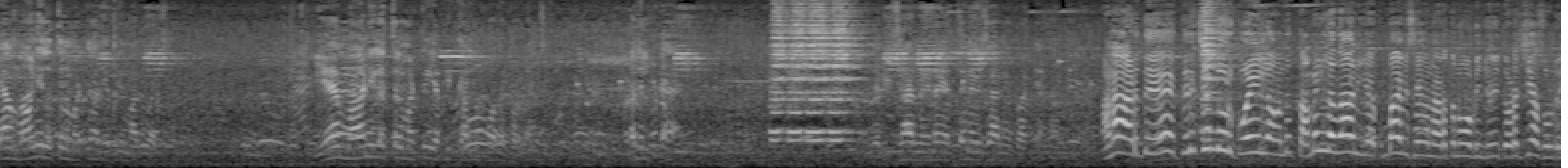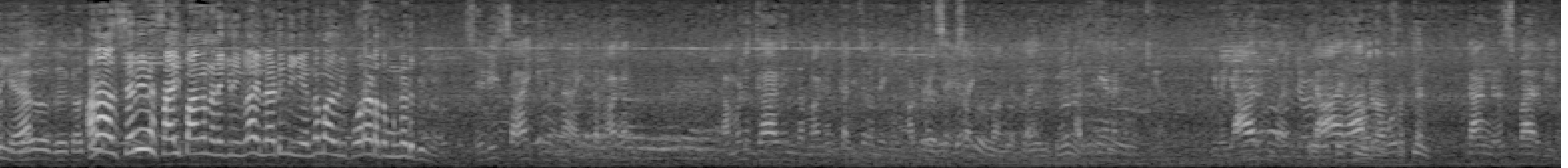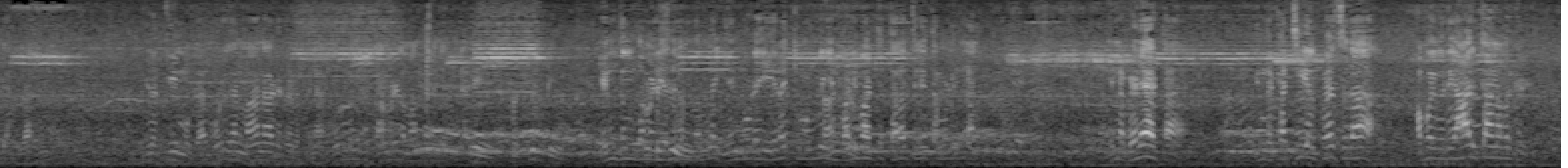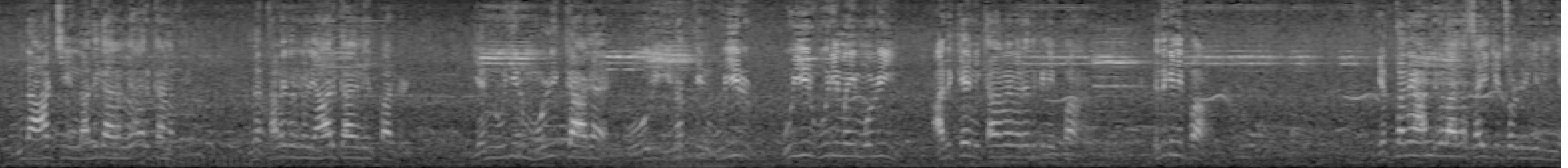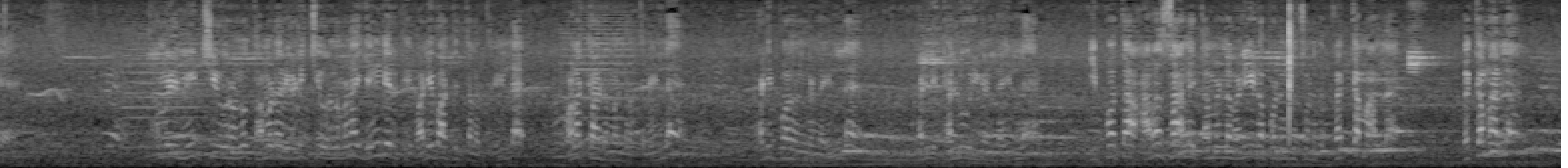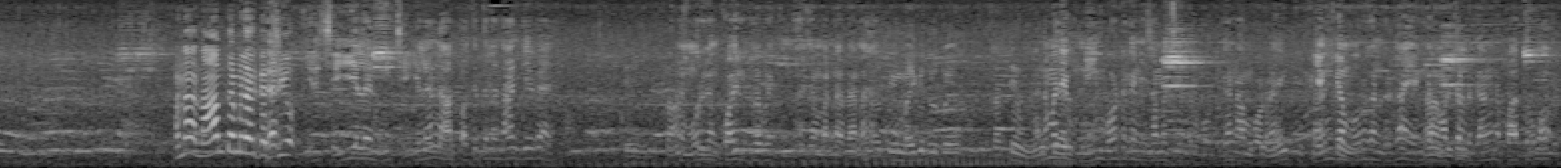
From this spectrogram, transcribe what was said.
ஏன் மாநிலத்தில் மட்டும் அது எப்படி மதுவாச்சு? ஏன் மாநிலத்தில் மட்டும் எப்படி கல் போதப்படுறாச்சு? பதில் விசாரணையில எத்தனை விசாரணை பார்த்தேன். ஆனா அடுத்து திருச்செந்தூர் கோயில்ல வந்து தமிழ்ல தான் நீங்க கும்பாபிஷேகம் நடத்தணும் அப்படின்னு சொல்லி தொடர்ச்சியா சொல்றீங்க. ஆனா அது செவி சாய்ப்பாங்கன்னு நினைக்கிறீங்களா? இல்லாட்டி நீங்க என்ன மாதிரி போராட்டத்தை முன்னெடுப்பீங்க? செவி சாய்க்கலைன்னா இந்த மகன் தமிழுக்காக இந்த மகன் கத்துறதை மக்கள் செவி சாய்க்குவாங்கல்ல அது எனக்கு முக்கியம். இவன் யாருன்னு. யாராவது ஒருத்தர் காங்கிரஸ் பாரதிய ஜனதா. இல்ல திமுக முருகன் மாநாடு நடத்தினார். முருகன் தமிழ்ல மந்திரம் எங்கும் தமிழ் தமிழ் என்னுடைய இறைக்கு முன்பு என் வழிபாட்டு தளத்திலே தமிழ் இல்லை. என்ன விளையாட்டா? இந்த கட்சிகள் பேசுதா? அப்ப இவர் யாருக்கானவர்கள்? இந்த ஆட்சி இந்த அதிகாரம் யாருக்கானது? இந்த தலைவர்கள் யாருக்காக நிற்பார்கள்? என் உயிர் மொழிக்காக ஒரு இனத்தின் உயிர் உயிர் உரிமை மொழி. அதுக்கே நிக்காம வேற எதுக்கு நிற்பான் எதுக்கு நிற்பான் எத்தனை ஆண்டுகளாக சகிக்க சொல்றீங்க நீங்க? தமிழ் மீட்சி வரணும் தமிழர் எழுச்சி வரணும்னா எங்க இருக்கு? வழிபாட்டு தலத்தில் இல்ல வழக்காடு மன்றத்தில் இல்ல படிப்பகங்கள்ல இல்ல பள்ளி கல்லூரிகள்ல இல்ல. இப்பதான் அரசாணை தமிழ்ல வெளியிடப்படும் சொல்லுது வெக்கமா இல்ல? வெக்கமா இல்ல? ஆனா நாம் தமிழர் கட்சியோ? இது செய்யல நீ செய்யல நான் பக்கத்துல நான் செய்வேன் முருகன் கோயிலுக்குள்ள போய் பண்ணதானே? அனுமதி நீ போட்டுக்க நீ சமைச்சு நான் போடுறேன். எங்க முருகன் இருக்கான் எங்க மக்கள் இருக்காங்கன்னு பார்த்துருவோம்.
